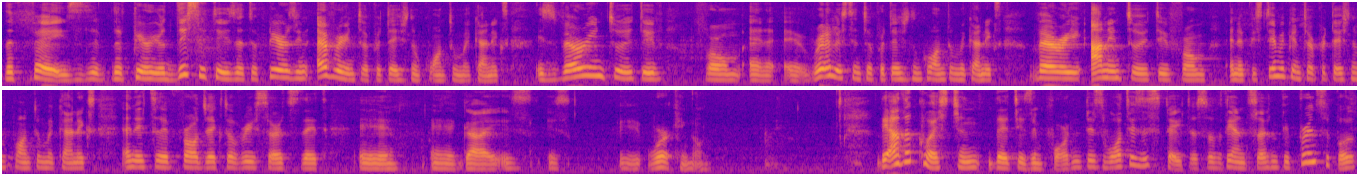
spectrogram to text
the phase, the, the, periodicity that appears in every interpretation of quantum mechanics is very intuitive from a, a realist interpretation of quantum mechanics, very unintuitive from an epistemic interpretation of quantum mechanics, and it's a project of research that uh, Guy is, is uh, working on. The other question that is important is what is the status of the uncertainty principle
